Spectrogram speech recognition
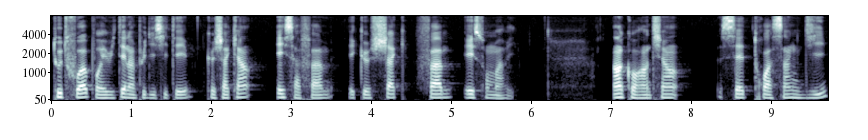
Toutefois, pour éviter l'impudicité, que chacun ait sa femme, et que chaque femme ait son mari. 1 Corinthiens 7, 5 dit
